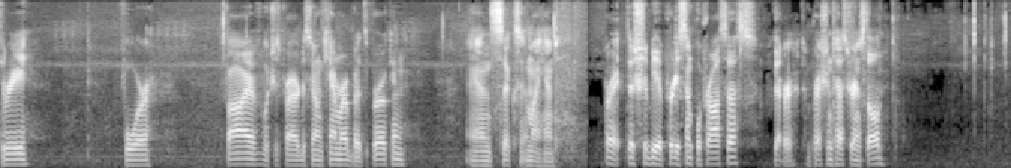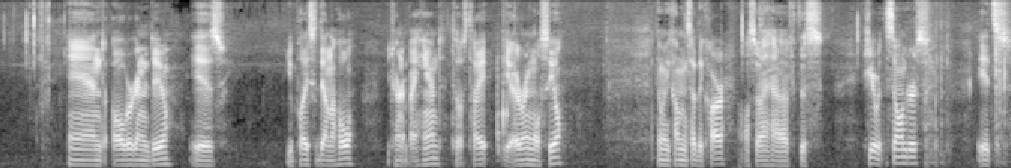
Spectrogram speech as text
Three, four, five, which is prior to see on camera, but it's broken, and six in my hand. All right, this should be a pretty simple process. We've got our compression tester installed. And all we're gonna do is you place it down the hole, you turn it by hand until it's tight, the O-ring will seal. Then we come inside the car, also I have this here with the cylinders. It's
